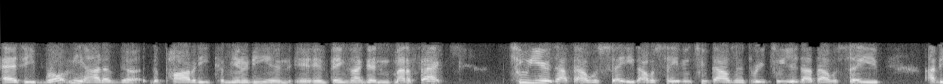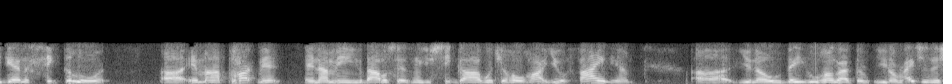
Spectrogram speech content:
as he brought me out of the, the poverty community and, and things like that. And matter of fact, two years after I was saved, I was saved in 2003, two years after I was saved, I began to seek the Lord uh, in my apartment. And I mean, the Bible says when you seek God with your whole heart, you'll find him uh, you know, they who hung out the, you know, righteousness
